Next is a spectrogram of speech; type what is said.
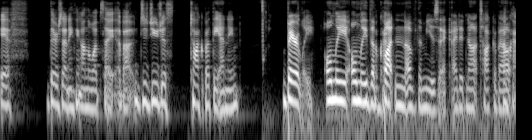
if there's anything on the website about. Did you just talk about the ending? Barely, only only the Okay. button of the music. I did not talk about Okay.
